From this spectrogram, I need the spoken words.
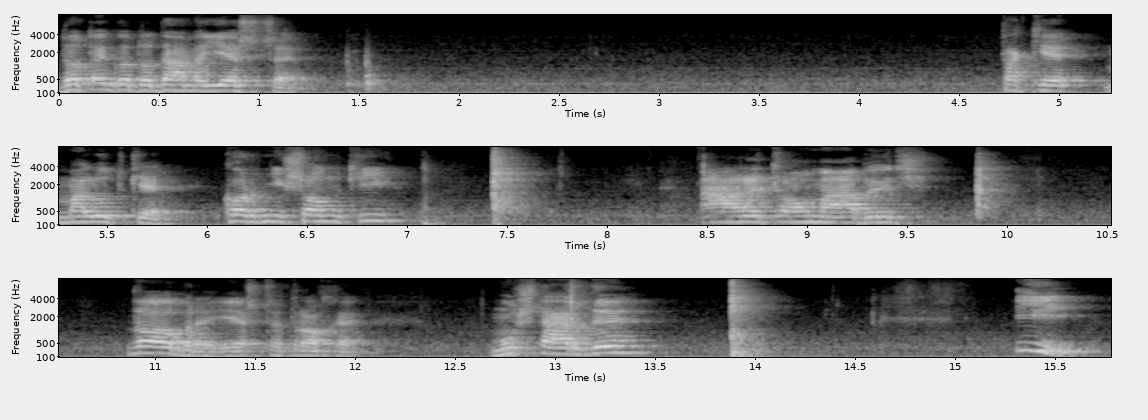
Do tego dodamy jeszcze takie malutkie korniszonki. Ale to ma być dobre, jeszcze trochę musztardy. I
